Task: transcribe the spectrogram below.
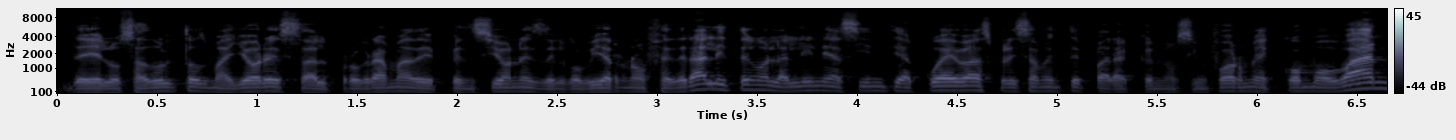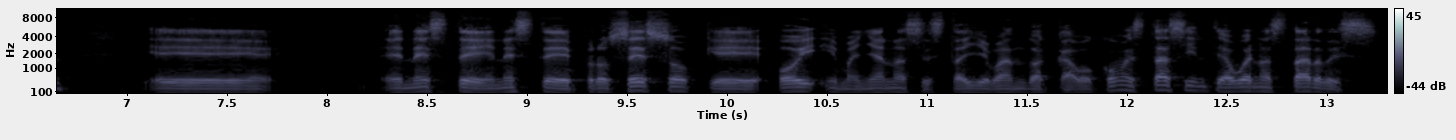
de los adultos mayores al programa de pensiones del gobierno federal y tengo la línea Cintia Cuevas precisamente para que nos informe cómo van eh, en, este, en este proceso que hoy y mañana se está llevando a cabo. ¿Cómo está Cintia? Buenas tardes.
